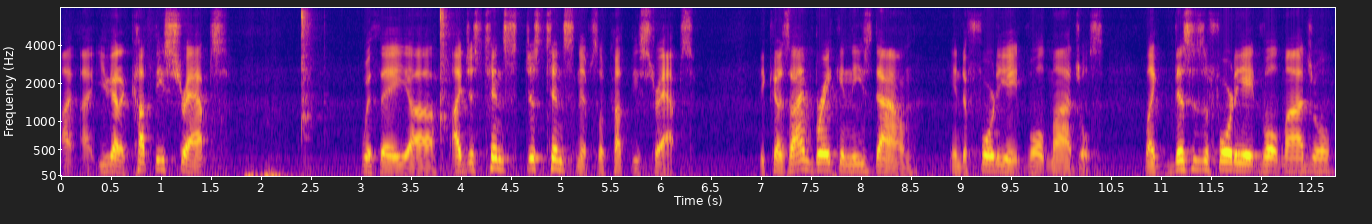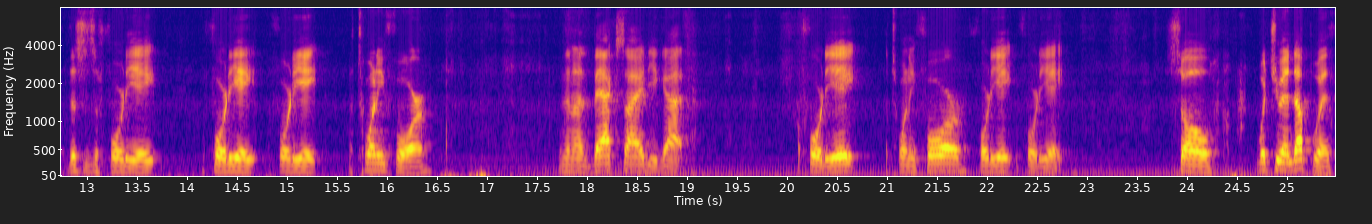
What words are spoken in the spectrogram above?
I, I, you got to cut these straps with a, uh, I just tin, just tin snips will cut these straps because I'm breaking these down into 48 volt modules. Like this is a 48 volt module, this is a 48, a 48, 48, a 24, and then on the back side you got a 48, a 24, 48, and 48. So what you end up with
